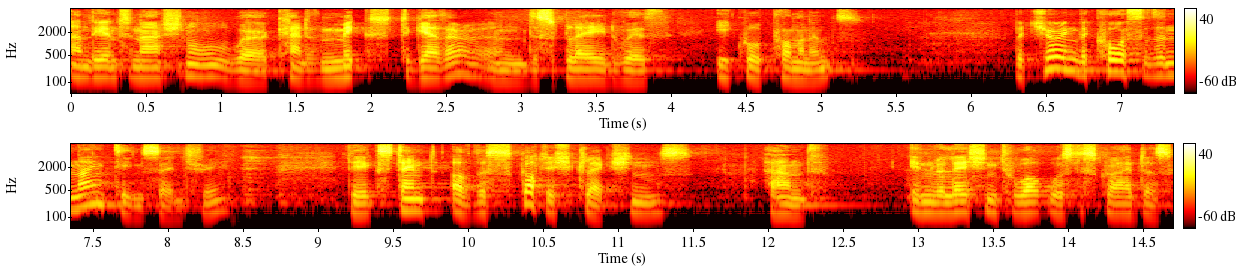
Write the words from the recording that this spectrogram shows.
and the international were kind of mixed together and displayed with equal prominence. But during the course of the 19th century, the extent of the Scottish collections and in relation to what was described as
